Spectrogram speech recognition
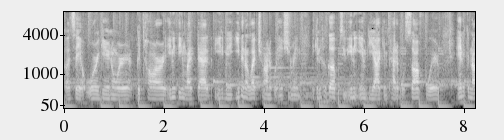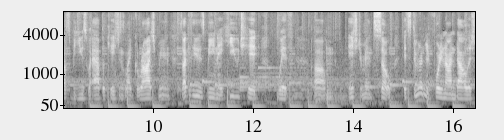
let's say an organ or a guitar, anything like that, even even electronic instrument. It can hook up to any MIDI compatible software and it can also be used for applications like GarageBand. So I can see this being a huge hit with um, instruments. So it's $349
